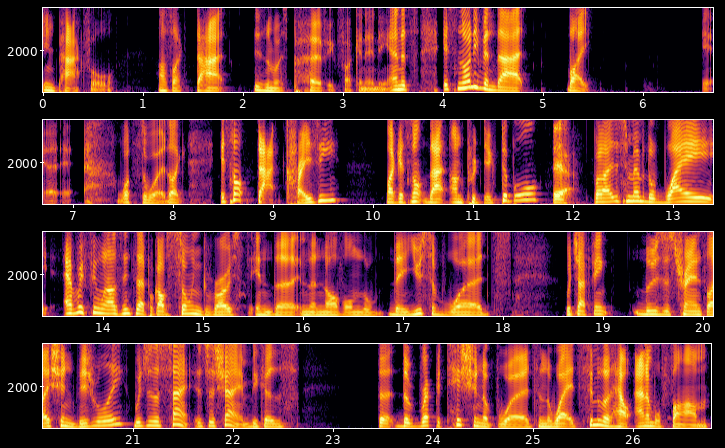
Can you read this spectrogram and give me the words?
impactful. I was like, that is the most perfect fucking ending. And it's it's not even that like eh, what's the word? Like it's not that crazy. Like it's not that unpredictable. Yeah. But I just remember the way everything when I was into that book, I was so engrossed in the in the novel and the, the use of words, which I think loses translation visually, which is a shame. It's a shame because the the repetition of words and the way it's similar to how Animal Farm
